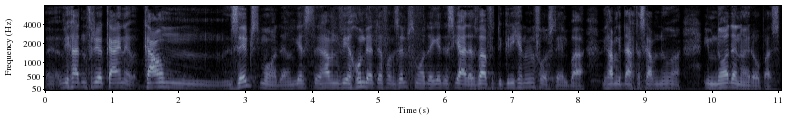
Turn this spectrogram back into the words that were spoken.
Äh, wir hatten früher keine, kaum Selbstmorde und jetzt haben wir hunderte von Selbstmorden jedes Jahr. Das war für die Griechen unvorstellbar. Wir haben gedacht, das haben nur im Norden Europas.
